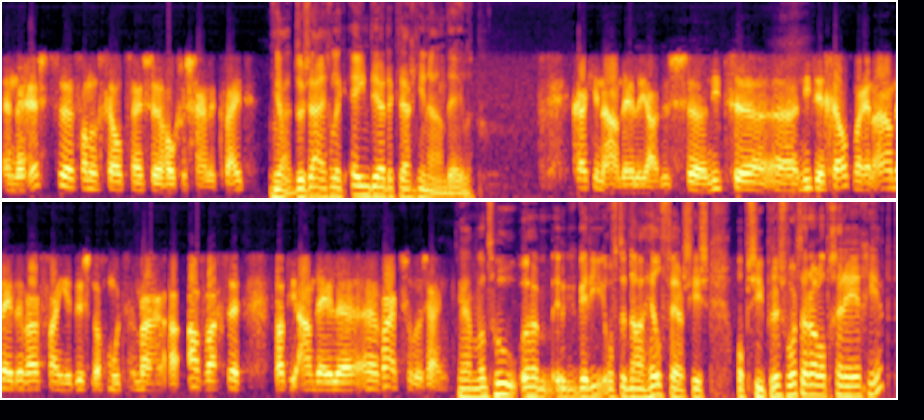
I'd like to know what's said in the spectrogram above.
En de rest van hun geld zijn ze hoogstwaarschijnlijk kwijt. Ja, dus eigenlijk een derde krijg je in aandelen krijg je in aandelen, ja. Dus uh, niet, uh, niet in geld, maar in aandelen waarvan je dus nog moet maar afwachten wat die aandelen uh, waard zullen zijn. Ja, want hoe, ik weet niet of het nou heel vers is op Cyprus, wordt er al op gereageerd?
